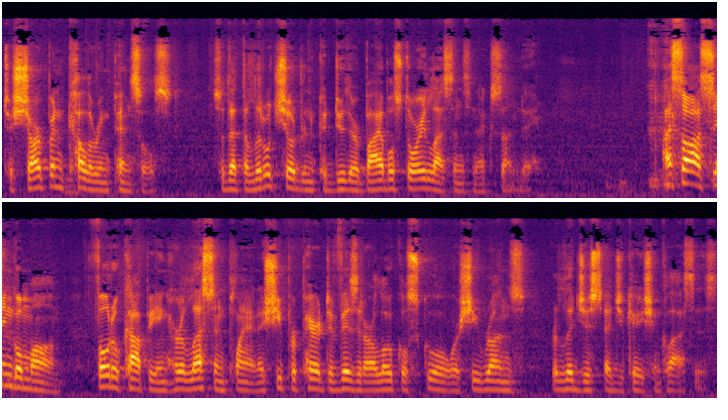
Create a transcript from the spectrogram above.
to sharpen coloring pencils so that the little children could do their Bible story lessons next Sunday. I saw a single mom photocopying her lesson plan as she prepared to visit our local school where she runs religious education classes.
